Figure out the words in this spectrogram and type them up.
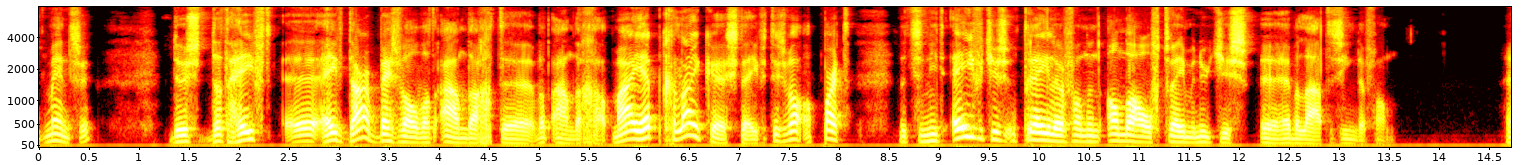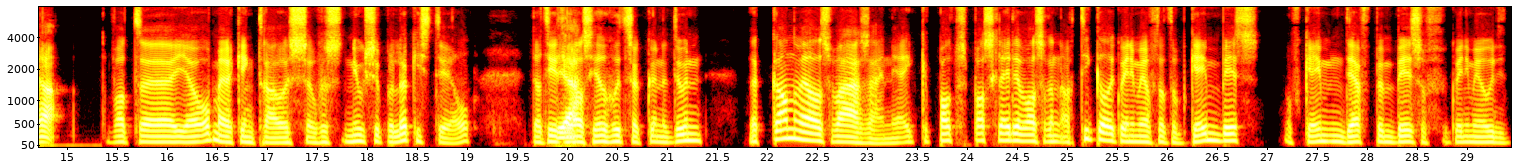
70.000 mensen. Dus dat heeft, eh, heeft daar best wel wat aandacht, eh, wat aandacht gehad. Maar je hebt gelijk, eh Steve. Het is wel apart dat ze niet eventjes een trailer van een anderhalf, twee minuutjes hebben laten zien daarvan. Ja, Wat jouw opmerking trouwens over nieuw Super Lucky Steel, dat hij het Ja. wel eens heel goed zou kunnen doen, dat kan wel eens waar zijn. Ja, ik, pas, pas geleden was er een artikel, ik weet niet meer of dat op GameBiz of GameDev.biz of ik weet niet meer hoe die,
